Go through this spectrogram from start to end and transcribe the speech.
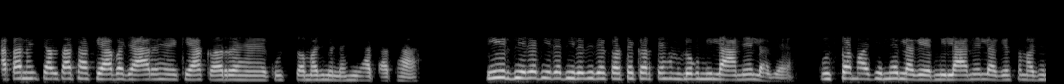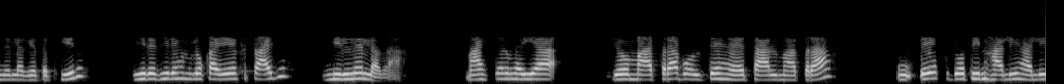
पता नहीं चलता था क्या बजा रहे हैं, क्या कर रहे हैं, कुछ समझ में नहीं आता था। फिर धीरे धीरे धीरे धीरे करते करते हम लोग मिलाने लगे। कुछ समझने लगे, मिलाने लगे, समझने लगे तो फिर धीरे धीरे हम लोग का एक साइज़ मिलने लगा। मास्टर भैया जो मात्रा बोलते हैं, ताल मात्रा, वो एक, दो, तीन हाली हाली,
